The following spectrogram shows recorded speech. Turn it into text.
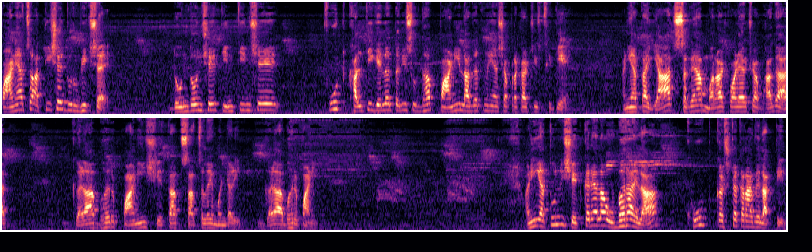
पाण्याचं अतिशय दुर्भिक्ष आहे. दोन दोनशे तीन तीनशे फूट खालती गेलं तरीसुद्धा पाणी लागत नाही अशा प्रकारची स्थिती आहे. आणि आता याच सगळ्या मराठवाड्याच्या भागात गळाभर पाणी शेतात साचलंय मंडळी. गळाभर पाणी. आणि यातून शेतकऱ्याला उभं राहायला खूप कष्ट करावे लागतील.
